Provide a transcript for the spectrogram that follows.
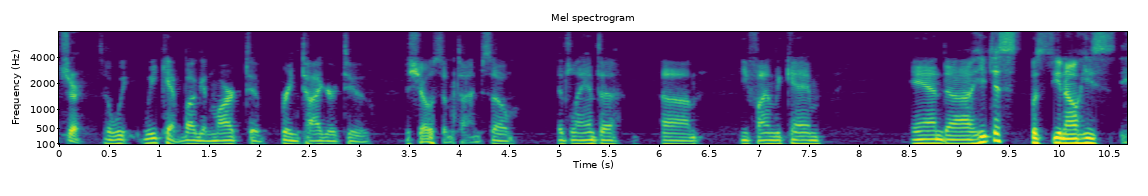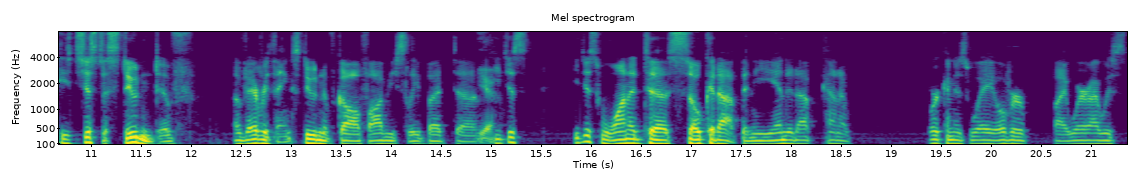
Sure. So we, we kept bugging Mark to bring Tiger to the show sometime. So Atlanta, um, he finally came, and uh, he just was, you know, he's he's just a student of of everything, student of golf, obviously, but uh, Yeah. he just he just wanted to soak it up, and he ended up kind of working his way over by where I was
